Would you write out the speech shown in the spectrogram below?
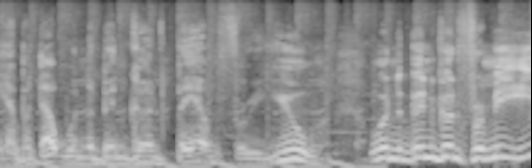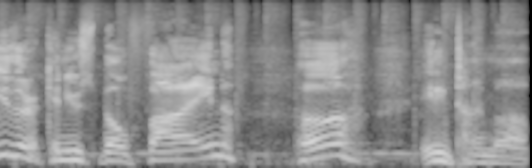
Yeah, but that wouldn't have been good, bam, for you. Wouldn't have been good for me either. Can you spell fine? Huh? Anytime uh,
